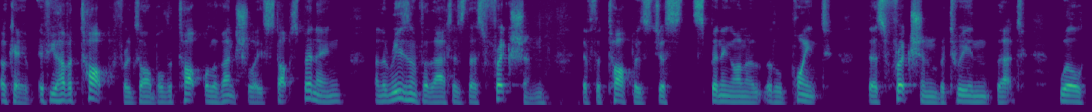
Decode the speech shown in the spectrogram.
okay, if you have a top, for example, the top will eventually stop spinning. And the reason for that is there's friction. If the top is just spinning on a little point, there's friction between that will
